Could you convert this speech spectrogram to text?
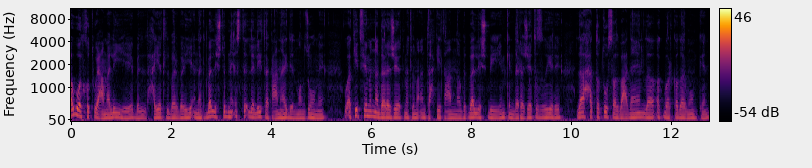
أول خطوة عملية بالحياة البربرية إنك تبلش تبني استقلاليتك عن هيدي المنظومة وأكيد في منها درجات مثل ما أنت حكيت عنها وبتبلش بيمكن درجات صغيرة لا حتى توصل بعدين لأكبر قدر ممكن.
